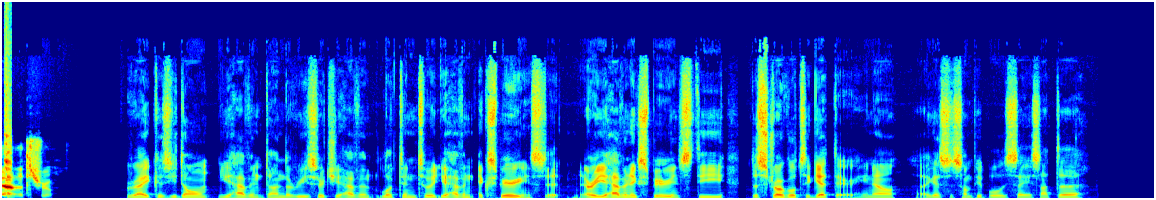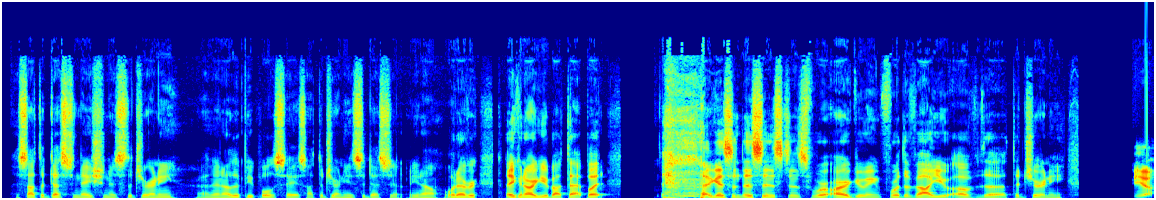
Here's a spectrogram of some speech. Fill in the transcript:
Yeah, that's true. right? Because you don't, you haven't done the research, you haven't looked into it, you haven't experienced it, or you haven't experienced the the struggle to get there. You know, I guess some people would say it's not the it's not the destination, it's the journey, and then other people say it's not the journey, it's the destination, You know, whatever. They can argue about that, but I guess in this instance, we're arguing for the value of the the journey. Yeah.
